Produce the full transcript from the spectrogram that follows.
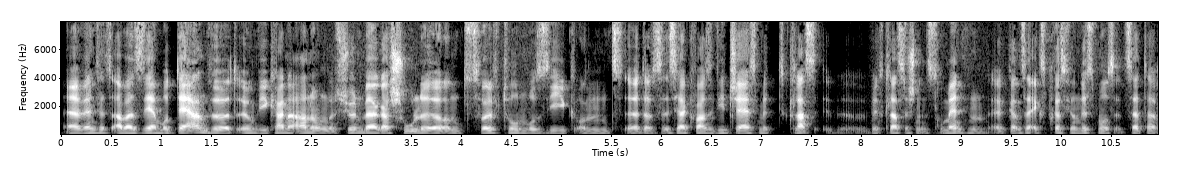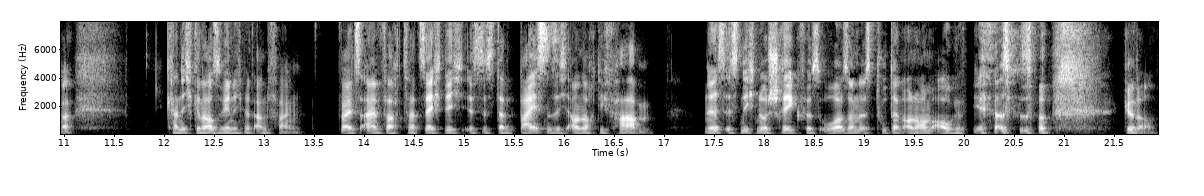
Äh, Wenn es jetzt aber sehr modern wird, irgendwie, keine Ahnung, Schönberger Schule und Zwölftonmusik und äh, das ist ja quasi wie Jazz mit, Klass mit klassischen Instrumenten, äh, ganzer Expressionismus etc., kann ich genauso wenig mit anfangen. Weil es einfach tatsächlich ist, es dann beißen sich auch noch die Farben. Ne, es ist nicht nur schräg fürs Ohr, sondern es tut dann auch noch im Auge weh. Also so, genau.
